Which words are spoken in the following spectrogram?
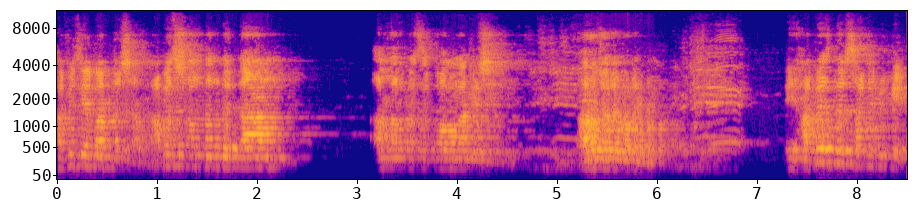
হাফিজের মাদ্রাসা। আবেদ সন্তানদের দান আল্লাহর কাছে কম না বেশি। আরও জোরে বলেন। এই হাফেজদের সার্টিফিকেট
